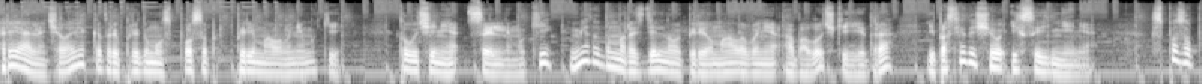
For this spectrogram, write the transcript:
реальный человек, который придумал способ перемалывания муки – получения цельной муки методом раздельного перемалывания оболочки ядра и последующего их соединения. Способ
